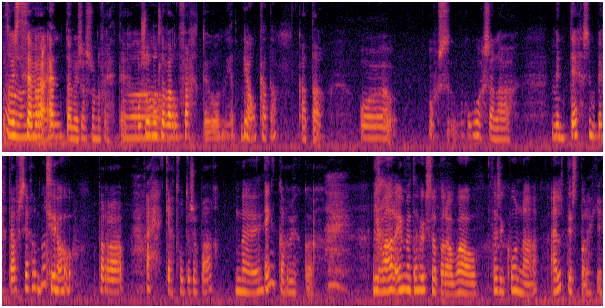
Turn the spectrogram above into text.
og þú veist það er bara nei. endalausar svona fréttir og svo náttúrulega var hún færtu og hérna Kata. kata og, og rosalega myndir sem byrti af sér þarna Já. bara ekkert photoshoppar Nei. engar rökkur Ég var einmitt að hugsa bara, vá, þessi kona eldist bara ekki.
